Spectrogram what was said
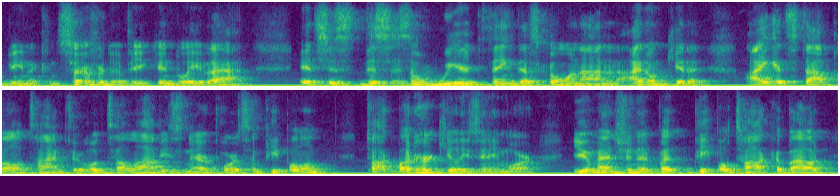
being a conservative. You can believe that. It's just this is a weird thing that's going on, and I don't get it. I get stopped all the time through hotel lobbies and airports, and people don't talk about Hercules anymore. You mentioned it, but people talk about,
